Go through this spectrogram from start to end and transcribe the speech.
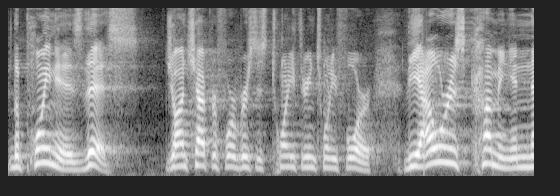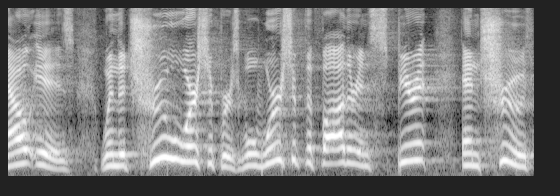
The point is this John chapter 4, verses 23 and 24. The hour is coming, and now is, when the true worshipers will worship the Father in spirit and truth,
